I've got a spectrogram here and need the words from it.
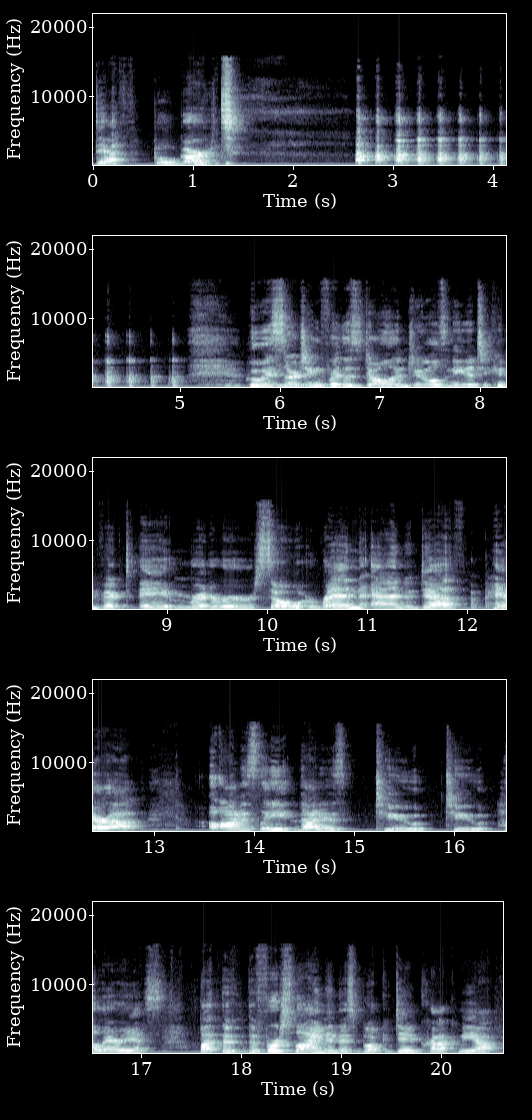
Death Bogart? who is searching for the stolen jewels needed to convict a murderer. So Wren and Death pair up. Honestly, that is too, too hilarious. But the, the first line in this book did crack me up.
